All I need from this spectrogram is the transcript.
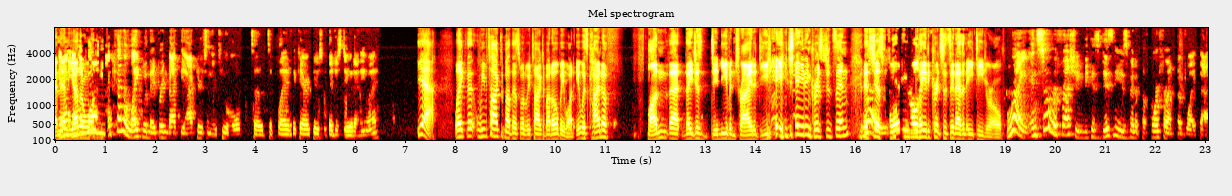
And then I- the I other kinda- one, I kind of like when they bring back the actors and they're too old to, to play the characters, but they just do it anyway. yeah, like the, we've talked about this when we talked about Obi Wan. It was kind of fun that they just didn't even try to de-age Hayden Christensen. It's just forty-year-old Hayden Christensen as an eighteen-year-old. Right, and so refreshing because Disney has been at the forefront of like that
